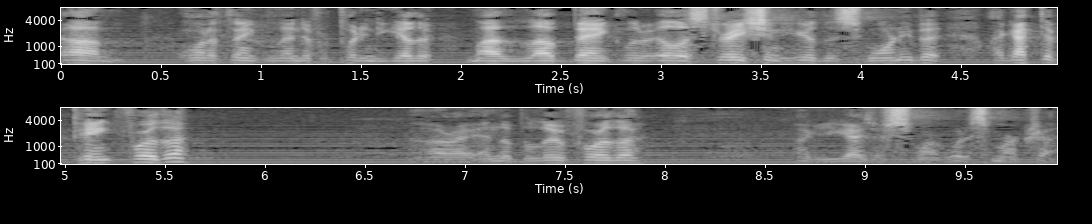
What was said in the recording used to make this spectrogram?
um, I want to thank Linda for putting together my love bank little illustration here this morning. But I got the pink for the, all right, and the blue for the. Okay, you guys are smart. What a smart crowd.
